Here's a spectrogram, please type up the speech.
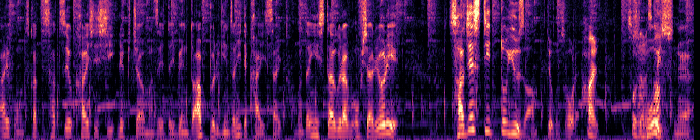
iPhone を使って撮影を開始しレクチャーを交えたイベントアップル銀座にて開催と。またインスタグラムオフィシャルよりSuggested User って読むんですかこれ。はい。そうじゃないすごいですね。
